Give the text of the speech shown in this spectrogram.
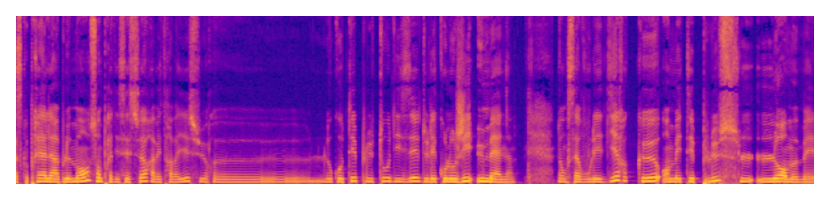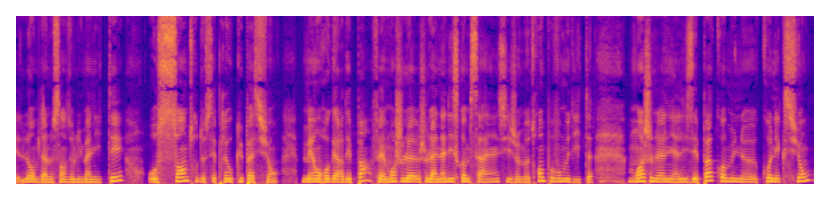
parce que préalablement, son prédécesseur avait travaillé sur euh, le côté plutôt, disait, de l'écologie humaine. Donc ça voulait dire qu'on mettait plus l'homme, mais l'homme dans le sens de l'humanité, au centre de ses préoccupations. Mais on regardait pas, enfin moi je l'analyse comme ça, hein, si je me trompe, vous me dites. Moi je ne l'analysais pas comme une connexion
